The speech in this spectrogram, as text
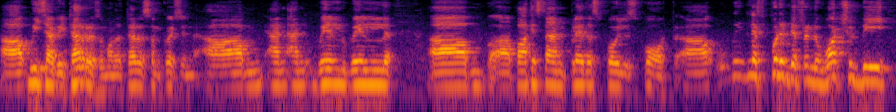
uh, vis-a-vis terrorism on the terrorism question? Um, and and will will um, uh, Pakistan play the spoil sport? Uh, let's put it differently. What should be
